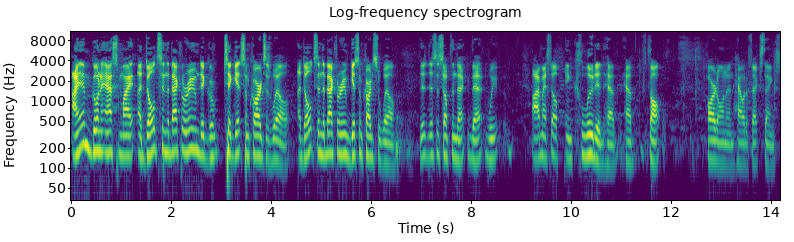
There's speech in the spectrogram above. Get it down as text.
I am going to ask my adults in the back of the room to, to get some cards as well. Adults in the back of the room, get some cards as well. This, this is something that, that we, I myself included, have, have thought hard on and how it affects things.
